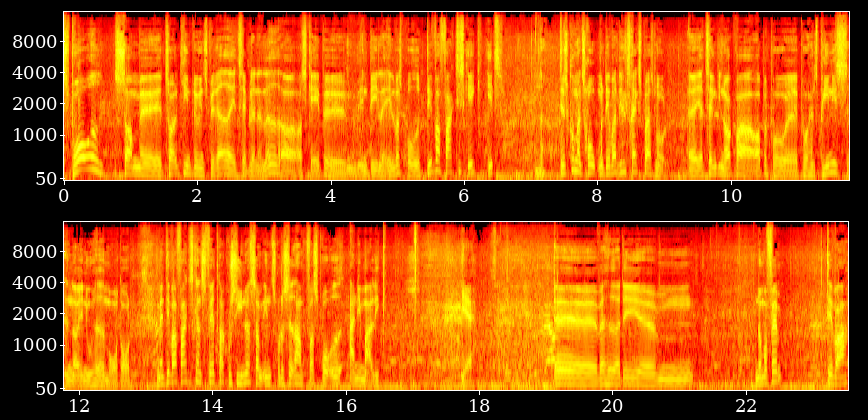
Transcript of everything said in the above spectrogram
Sproget, som øh, Tolkien blev inspireret af til blandt andet at, at skabe øh, en del af elversproget, det var faktisk ikke et. Nå. Det skulle man tro, men det var et lille trickspørgsmål. Øh, jeg tænkte, I nok var oppe på, øh, på hans penis, når I nu havde Mordor. Men det var faktisk hans fætter og kusiner, som introducerede ham for sproget Animalik. Ja. Øh, hvad hedder det? Øh, nummer 5, det var,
